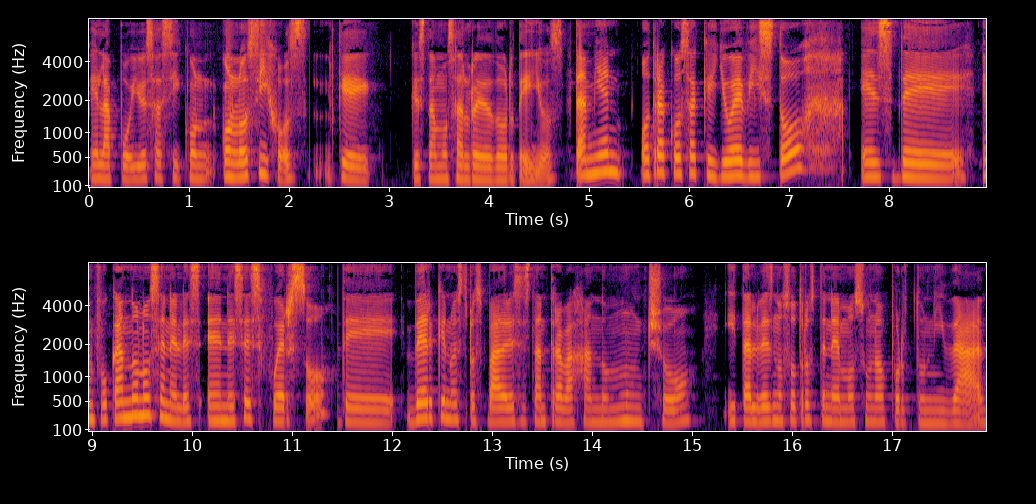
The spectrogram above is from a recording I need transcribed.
el apoyo es así con, con los hijos, que que estamos alrededor de ellos. También otra cosa que yo he visto es de enfocándonos en, el, en ese esfuerzo de ver que nuestros padres están trabajando mucho y tal vez nosotros tenemos una oportunidad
